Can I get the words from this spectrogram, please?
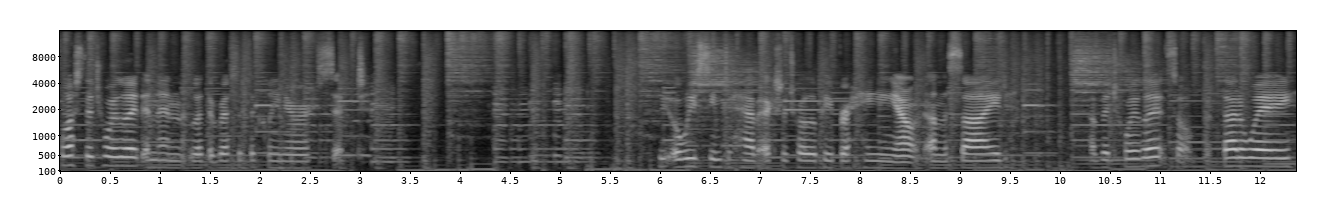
flush the toilet, and then let the rest of the cleaner sit. We always seem to have extra toilet paper hanging out on the side of the toilet, so I'll put that away.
